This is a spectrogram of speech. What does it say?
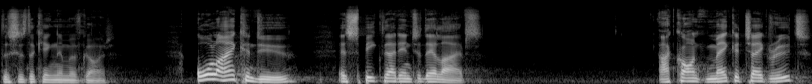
This is the kingdom of God. All I can do is speak that into their lives. I can't make it take root.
